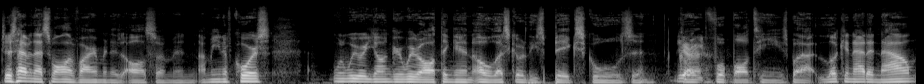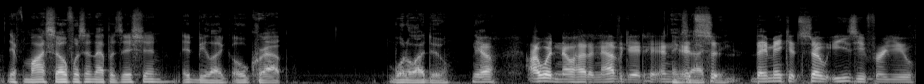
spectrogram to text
Just having that small environment is awesome, and I mean, of course, when we were younger, we were all thinking, "Oh, let's go to these big schools and great Yeah. football teams." But looking at it now, if myself was in that position, it'd be like, "Oh crap, what do I do?" Yeah, I wouldn't know how to navigate it, and Exactly. it's they make it so easy for you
